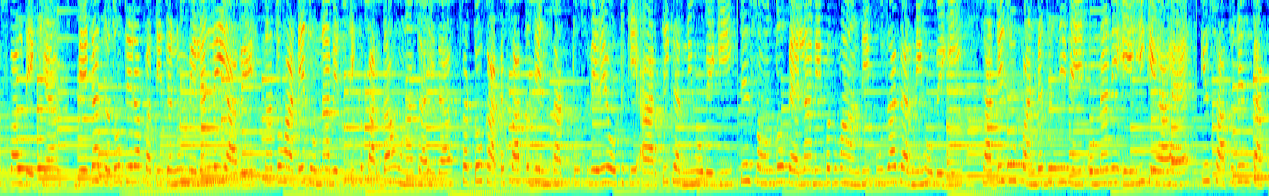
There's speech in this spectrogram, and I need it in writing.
ਉਸ ਵੱਲ ਦੇਖਿਆ, ਬੇਟਾ, ਜਦੋਂ ਤੇਰਾ ਪਤੀ ਤੈਨੂੰ ਮਿਲਣ ਲਈ ਆਵੇ, ਤਾਂ ਤੁਹਾਡੇ ਦੋਨਾਂ ਵਿੱਚ ਇੱਕ ਪਰਦਾ ਹੋਣਾ ਚਾਹੀਦਾ। ਘੱਟੋ ਘੱਟ 7 ਦਿਨ ਤੱਕ ਤੂੰ ਸਵੇਰੇ ਉੱਠ ਕੇ ਆਰਤੀ ਕਰਨੀ ਹੋਵੇਗੀ ਤੇ ਸੌਣ ਤੋਂ ਪਹਿਲਾਂ ਵੀ ਭਗਵਾਨ ਦੀ ਪੂਜਾ ਕਰਨੀ ਹੋਵੇਗੀ। ਸਾਡੇ ਜੋ ਪੰਡਿਤ ਜੀ ਨੇ, ਉਹਨਾਂ ਨੇ ਇਹੀ ਕਿਹਾ ਹੈ ਕਿ 7 ਦਿਨ ਤੱਕ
